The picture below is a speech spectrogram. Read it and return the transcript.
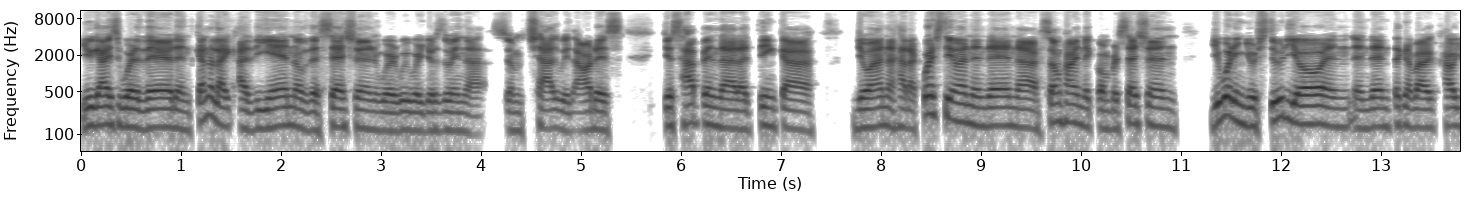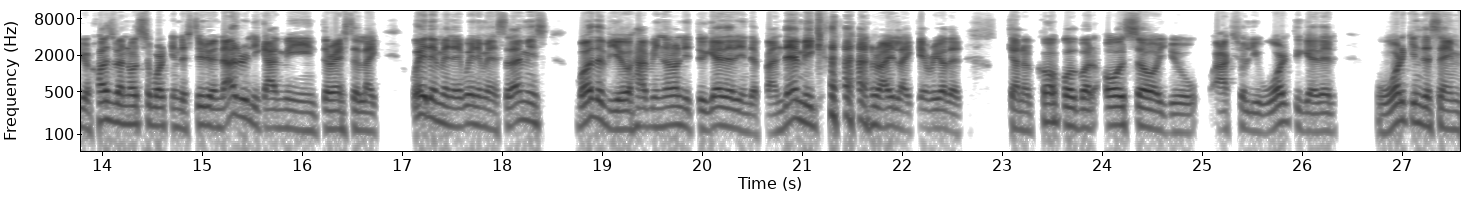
You guys were there and kind of like at the end of the session where we were just doing uh, some chat with artists, just happened that I think uh, Joanna had a question, and then uh, somehow in the conversation, you were in your studio, and and then talking about how your husband also worked in the studio, and that really got me interested. Like, wait a minute, wait a minute. So that means both of you have been not only together in the pandemic, right, like every other kind of couple, but also you actually work together, work in the same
